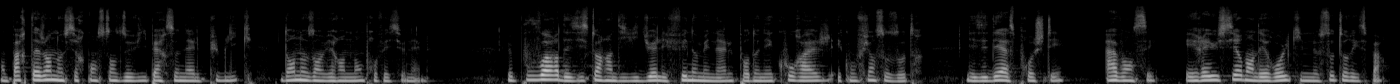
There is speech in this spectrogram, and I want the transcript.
en partageant nos circonstances de vie personnelles publiques dans nos environnements professionnels. Le pouvoir des histoires individuelles est phénoménal pour donner courage et confiance aux autres, les aider à se projeter, avancer et réussir dans des rôles qu'ils ne s'autorisent pas,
